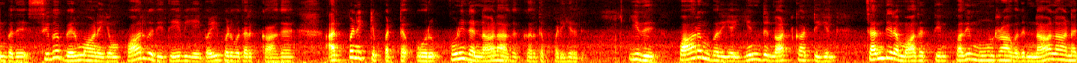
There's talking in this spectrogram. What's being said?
என்பது சிவபெருமானையும் பார்வதி தேவியை வழிபடுவதற்காக அர்ப்பணிக்கப்பட்ட ஒரு புனித நாளாக கருதப்படுகிறது. இது பாரம்பரிய இந்து நாட்காட்டியில் சந்திர மாதத்தின் பதிமூன்றாவது நாளான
